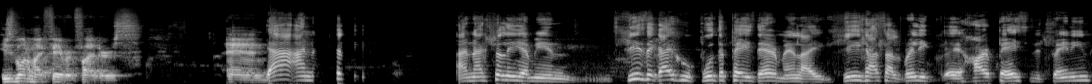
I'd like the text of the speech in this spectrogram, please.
he's one of my favorite fighters. And Yeah, and actually, and actually, I mean, he's the guy who put the pace there, man. Like he has a really uh, hard pace in the training,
